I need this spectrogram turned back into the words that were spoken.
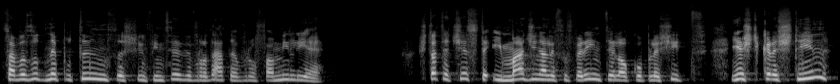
s-a văzut neputând să-și înființeze vreodată vreo familie. Și toate aceste imagini ale suferinței l-au copleșit. Ești creștin?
